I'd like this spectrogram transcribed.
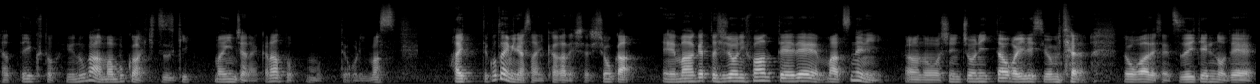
やっていくというのが、まあ、僕は引き続き、まあ、いいんじゃないかなと思っております。はい、ってことで皆さんいかがでしたでしょうか？えー、マーケット非常に不安定で、まあ、常にあの慎重にいった方がいいですよみたいな 動画がですね続いているので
